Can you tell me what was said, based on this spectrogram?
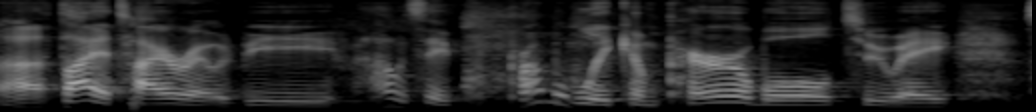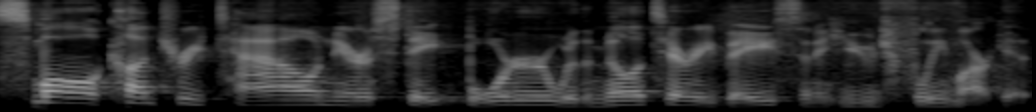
uh, Thyatira would be, I would say, probably comparable to a small country town near a state border with a military base and a huge flea market.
